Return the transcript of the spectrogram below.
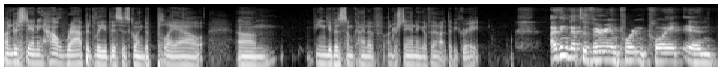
understanding how rapidly this is going to play out. Um, if you can give us some kind of understanding of that, that'd be great. I think that's a very important point, and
